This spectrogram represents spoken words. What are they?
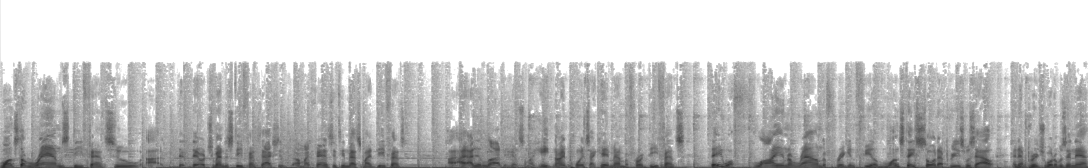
once the Rams defense, who uh, they're a tremendous defense. Actually, on my fantasy team, that's my defense. I, I- didn't. I think I got something like eight, nine points. I can't remember for a defense. They were flying around the friggin' field. Once they saw that Brees was out and that Bridgewater was in there,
